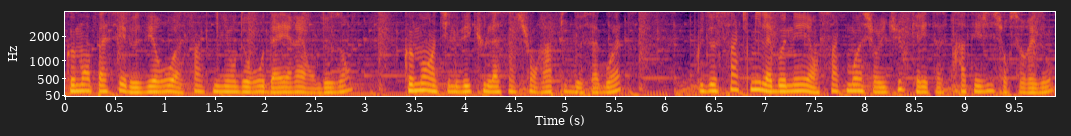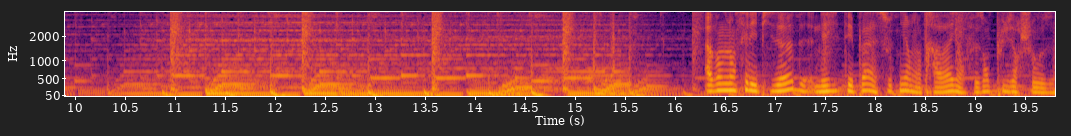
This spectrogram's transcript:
comment passer de 0 à 5 millions d'euros d'ARR en deux ans, comment a-t-il vécu l'ascension rapide de sa boîte, plus de 5000 abonnés en 5 mois sur YouTube, quelle est sa stratégie sur ce réseau? Avant de lancer l'épisode, n'hésitez pas à soutenir mon travail en faisant plusieurs choses.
